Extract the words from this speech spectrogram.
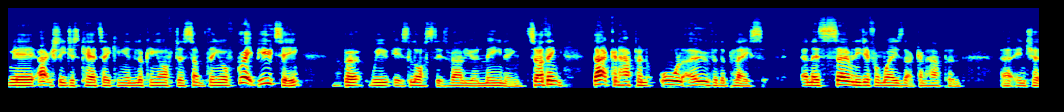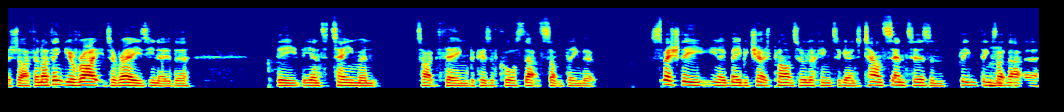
we're actually just caretaking and looking after something of great beauty but we it's lost its value and meaning. So i think that can happen all over the place and there's so many different ways that can happen uh, in church life. And i think you're right to raise you know the the the entertainment type thing because of course that's something that especially you know maybe church plants who are looking to go into town centers and things mm-hmm. like that are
